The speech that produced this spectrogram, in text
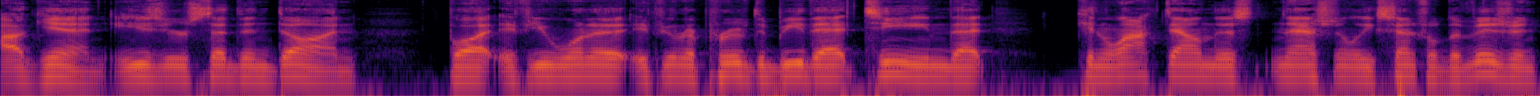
Again, easier said than done. But if you want to if you want to prove to be that team that can lock down this National League Central Division,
